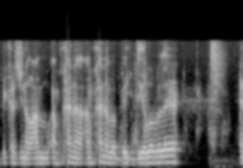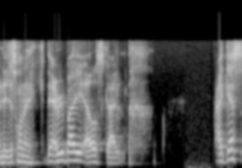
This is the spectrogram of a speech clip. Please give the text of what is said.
because you know I'm I'm kind of I'm kind of a big deal over there, and they just want to. Everybody else got, I guess,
